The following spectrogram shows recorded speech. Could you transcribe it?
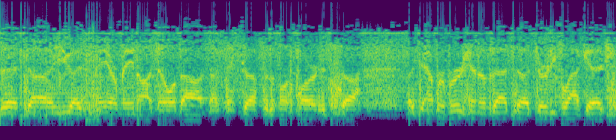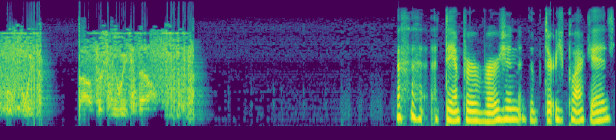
that uh, you guys may or may not know about. I think uh, for the most part it's uh, a damper version of that uh, dirty black edge we've out for two weeks now. a damper version of the dirty black edge.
